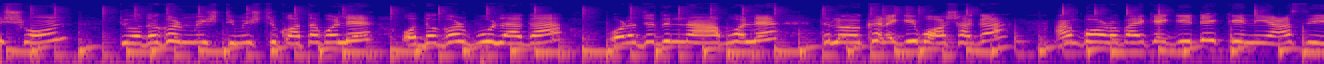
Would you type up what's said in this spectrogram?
দাদিদি শোন তুই ওদের ঘর মিষ্টি মিষ্টি কথা বলে ওদের ঘর ভুলাগা ওরা যদি না বলে তাহলে ওখানে কি বসাগা আমি বড় ভাইকে গিয়ে ডেকে নিয়ে আসি।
